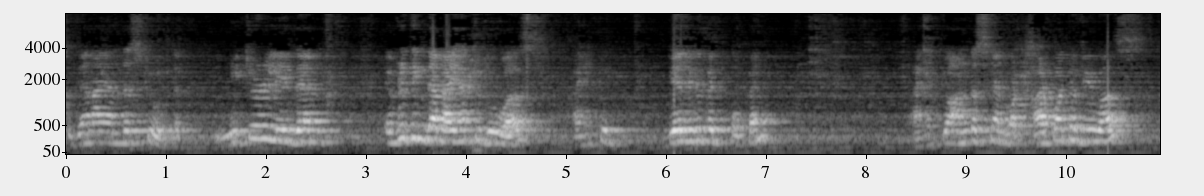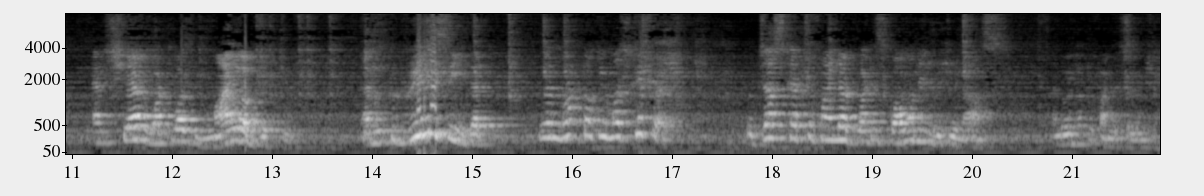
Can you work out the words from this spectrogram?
So then I understood that literally then everything that I had to do was I had to be a little bit open. I had to understand what her point of view was and share what was my objective. And we could really see that we are not talking much different. We just have to find out what is common in between us and we have to find a solution.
